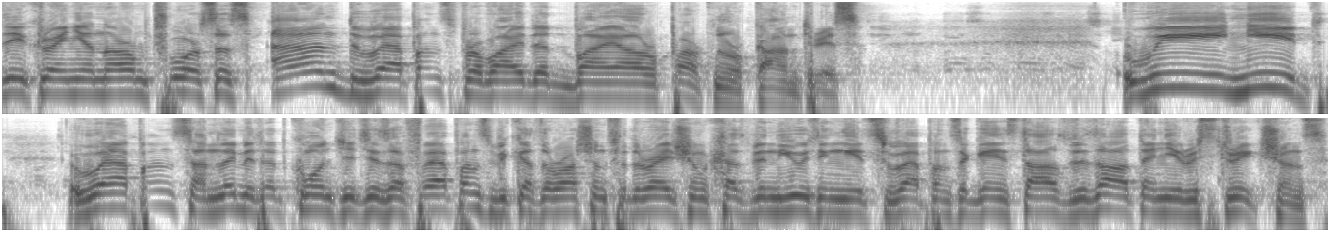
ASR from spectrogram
the Ukrainian armed forces and weapons provided by our partner countries. We need weapons, unlimited quantities of weapons, because the Russian Federation has been using its weapons against us without any restrictions.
